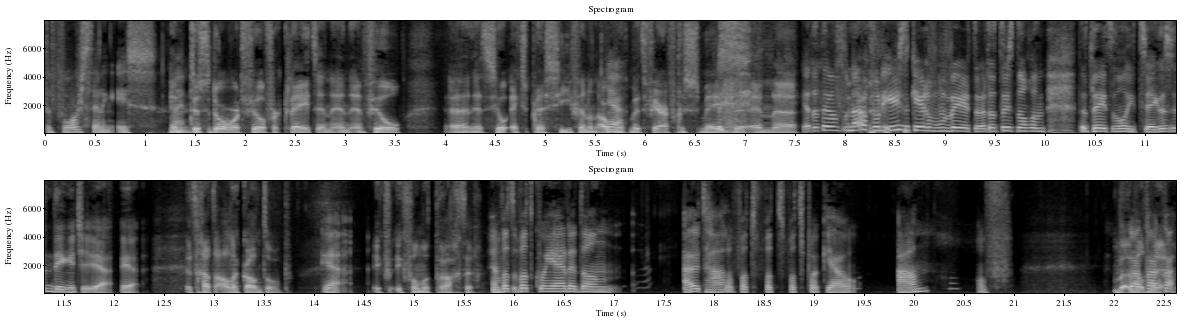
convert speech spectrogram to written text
de voorstelling is. En tussendoor wordt veel verkleed en, en, en veel... eh, het is heel expressief en dan ook Ja. nog met verf gesmeten. en, eh, Ja, dat hebben we vandaag voor de eerste keer geprobeerd hoor. Dat is nog een, dat weten we nog niet zeker. Dat is een dingetje, ja. ja, het gaat alle kanten op. ja. Ik, ik vond het prachtig. En wat, wat kon jij er dan uithalen? Of wat, wat, wat sprak jou aan? Of, qua- Wat qua- mij,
